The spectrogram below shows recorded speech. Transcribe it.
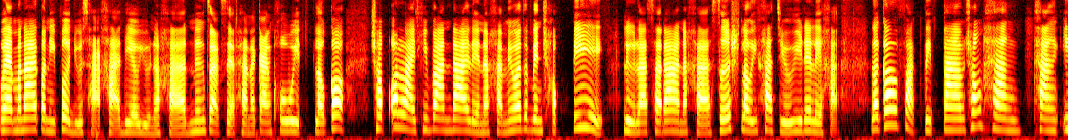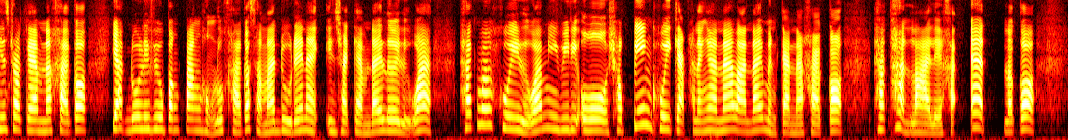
แวะมาได้ตอนนี้เปิดอยู่สาขาเดียวอยู่นะคะ เนื่องจากสถานการณ์โควิด แล้วก็ช็อปออนไลน์ที่บ้านได้เลยนะคะ ไม่ว่าจะเป็น Shopee หรือ Lazada นะคะ search Ravipa Jewelry ได้เลยค่ะแล้วก็ฝากติดตามช่องทางทาง Instagram นะคะ ก็อยากดูรีวิวปังๆ ของลูกค้าก็สามารถดูได้ใน Instagram ได้เลย หรือว่าทักมาคุยหรือว่ามี video shopping คุยกับพนักงานหน้าร้านได้เหมือนกันนะคะ ก็ทักผ่านไลน์เลยค่ะแอดแล้วก็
